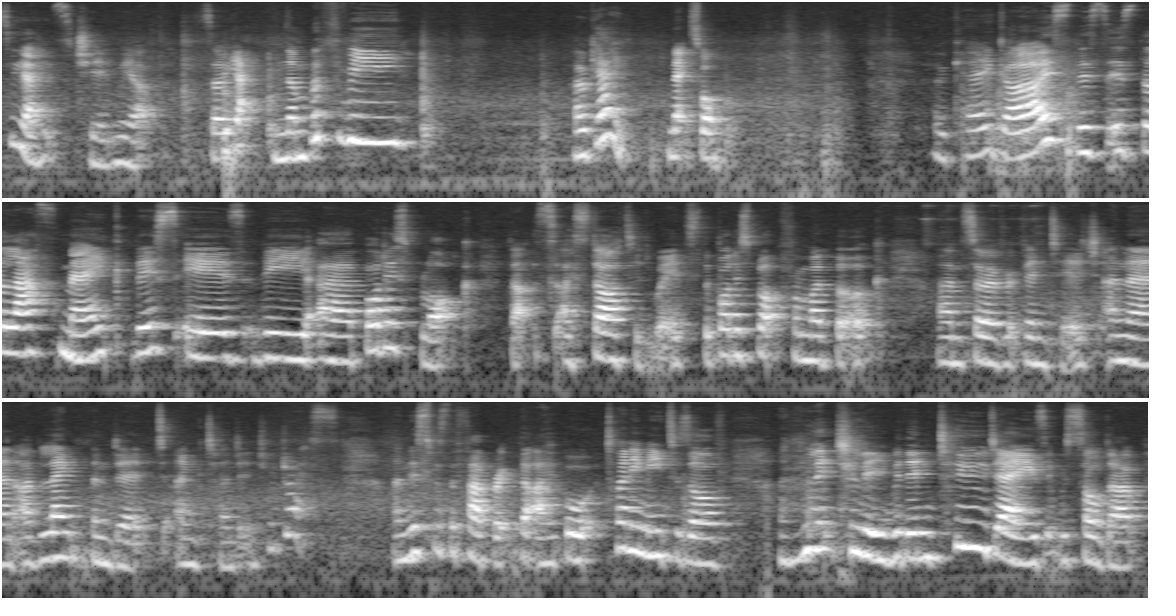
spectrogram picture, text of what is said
so yeah it's cheered me up so yeah, number three. Okay, next one. Okay guys, this is the last make. This is the uh, bodice block that I started with. It's the bodice block from my book, um, Sew Over It Vintage, and then I've lengthened it and turned it into a dress. And this was the fabric that I bought 20 metres of, and literally within two days it was sold out.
